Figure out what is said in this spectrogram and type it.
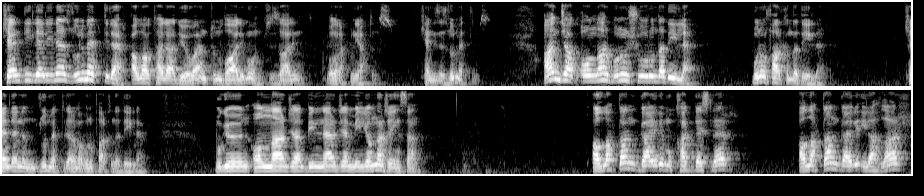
kendilerine zulüm ettiler. Allahu Teala diyor ve entum zalimun. Siz zalim olarak bunu yaptınız. Kendinize zulmettiniz. Ancak onlar bunun şuurunda değiller. Bunun farkında değillerdi. Kendilerine zulmettiler ama bunun farkında değiller. Bugün onlarca, binlerce, milyonlarca insan Allah'tan gayrı mukaddesler, Allah'tan gayrı ilahlar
